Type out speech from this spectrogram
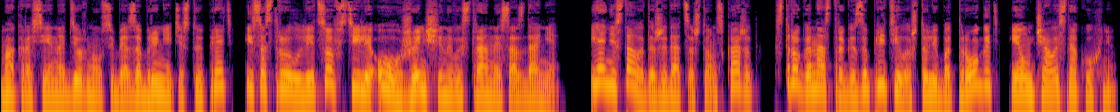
Мак рассеянно дернул себя за брюнетистую прядь и состроил лицо в стиле «О, женщины, вы странное создание». Я не стала дожидаться, что он скажет, строго-настрого запретила что-либо трогать и умчалась на кухню.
